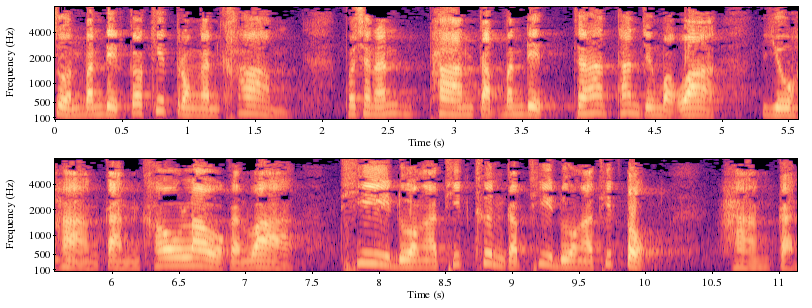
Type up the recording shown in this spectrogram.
ส่วนบัณฑิตก็คิดตรงกันข้าม เพราะฉะนั้นพาลกับบัณฑิตท่านจึงบอกว่าอยู่ห่างกันเข้าเล่ากันว่า ที่ดวงอาทิตย์ขึ้นกับที่ดวงอาทิตย์ตก ห่างกัน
